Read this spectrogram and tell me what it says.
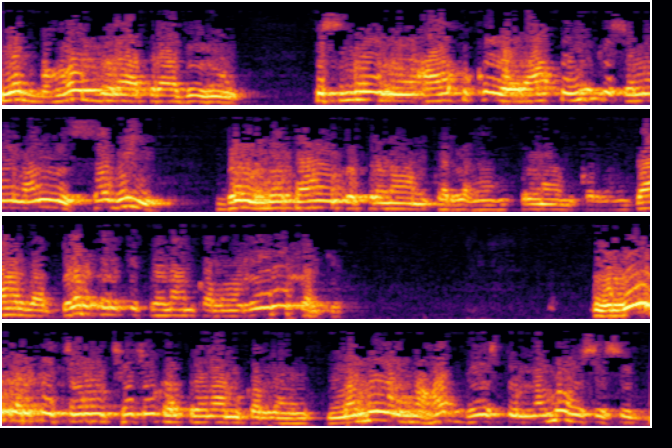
मैं बहुत बड़ा अपराधी हूँ। इसलिए मैं आपको और आप ही के समय अन्य सभी ब्रह्मताओं को प्रणाम कर रहा हूँ, प्रणाम कर रहा हूँ। बार बार डर करके प्रणाम कर रहा हूँ, रो रो करके। रो करके चरण छो छो कर प्रणाम कर रहे हैं। नमो महद देश तो नमो से सिद्ध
